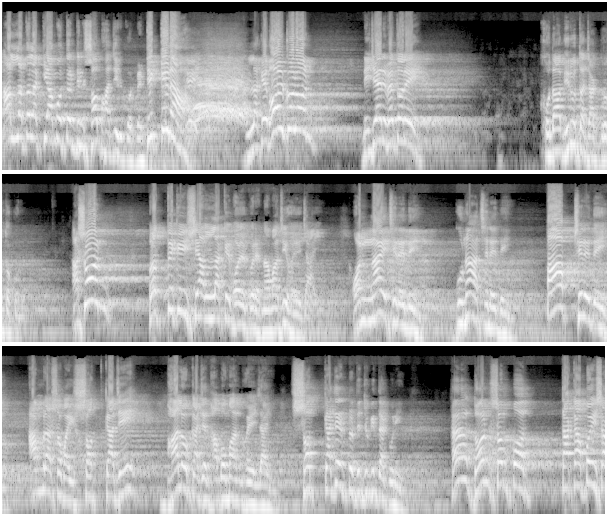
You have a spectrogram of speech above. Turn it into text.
আল্লাহ তালা কিয়ামতের দিন সব হাজির করবে ঠিক কি না? আল্লাহকে ভয় করুন। নিজের ভেতরে খোদা ভীরুতা জাগ্রত করুন। আসুন। প্রত্যেকেই সে আল্লাহকে ভয় করে নামাজি হয়ে যায়। অন্যায় ছেড়ে দেই গুণা ছেড়ে দেই, পাপ ছেড়ে দেই। আমরা সবাই সৎ কাজে, ভালো কাজে ধাবমান হয়ে যাই। সৎ কাজের প্রতিযোগিতা করি। হ্যাঁ ধন সম্পদ, টাকা পয়সা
